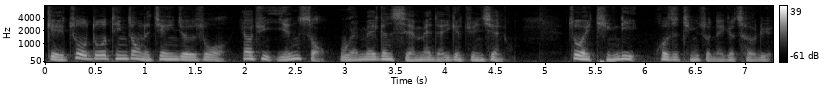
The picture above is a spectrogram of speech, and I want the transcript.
给做多听众的建议就是说，要去严守五 MA 跟十 MA 的一个均线，作为停利或是停损的一个策略。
